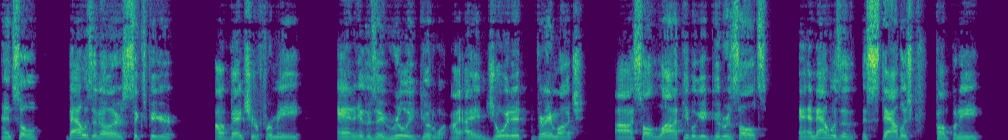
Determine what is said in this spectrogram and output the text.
And so that was another six figure uh, venture for me. And it was a really good one. I, I enjoyed it very much. I uh, saw a lot of people get good results. And that was an established company.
